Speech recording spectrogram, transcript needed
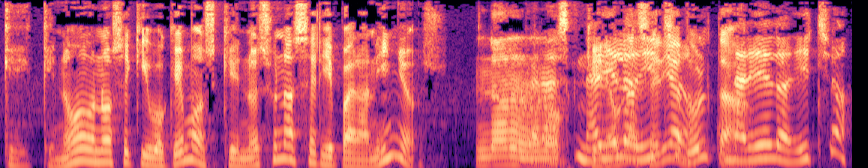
que, que no nos equivoquemos, que no es una serie para niños. No, no, no. Pero no. es que nadie lo ha una serie dicho. adulta. Nadie lo ha dicho.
